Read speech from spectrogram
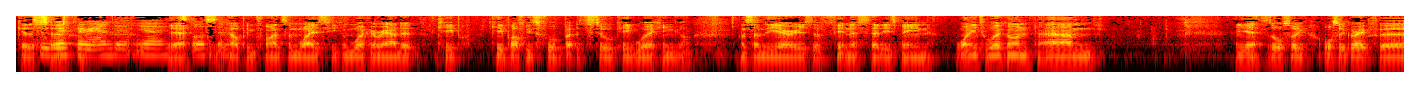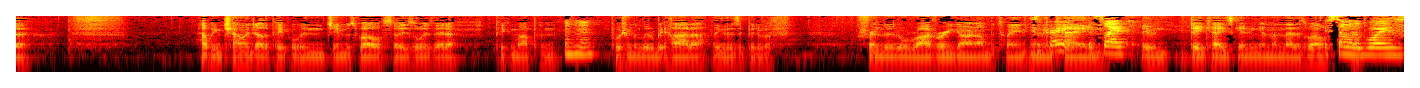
get us To work around it. Yeah, yeah, it's awesome. help him find some ways he can work around it, keep keep off his foot, but still keep working on- on some of the areas of fitness that he's been wanting to work on. Um, and yeah, it's also also great for helping challenge other people in the gym as well. So he's always there to pick him up and Mm-hmm. push him a little bit harder. I think there's a bit of a friendly little rivalry going on between him and great. Kane. It's like- even DK's getting in on that as well. If some of the boys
